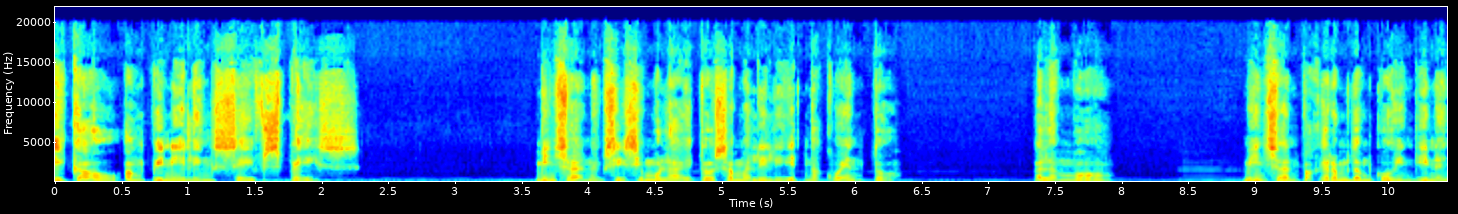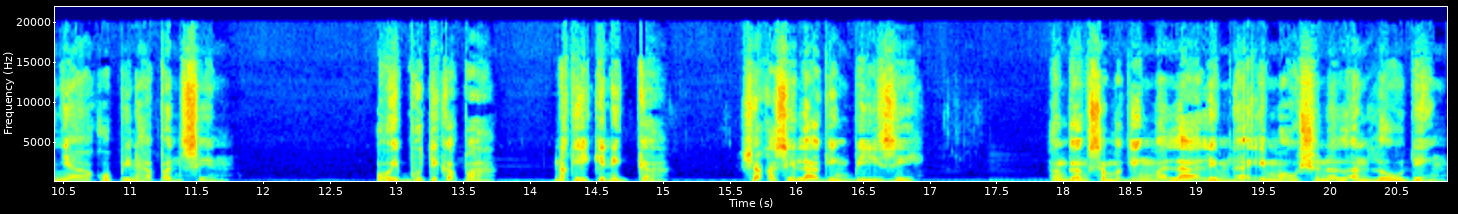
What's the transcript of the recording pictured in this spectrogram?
ikaw ang piniling safe space. Minsan nagsisimula ito sa maliliit na kwento. Alam mo, minsan pakiramdam ko hindi na niya ako pinapansin. Oy, buti ka pa, nakikinig ka. Siya kasi laging busy. Hanggang sa maging malalim na emotional unloading.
